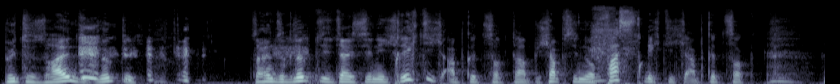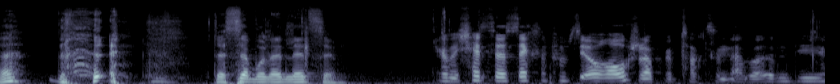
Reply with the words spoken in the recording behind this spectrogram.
Bitte seien Sie glücklich. Seien Sie glücklich, dass ich sie nicht richtig abgezockt habe. Ich habe sie nur fast richtig abgezockt. Hä? Das ist ja wohl das Letzte. Also ich schätze, dass 56 Euro auch schon abgezockt sind, aber irgendwie.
